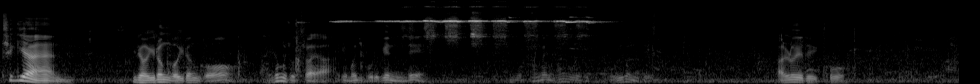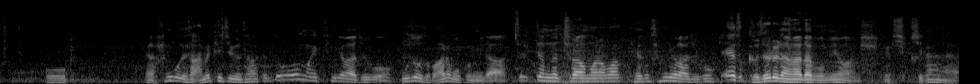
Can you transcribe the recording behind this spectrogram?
특이한 이런 이런 거 이런 거 아, 이런 거 좋더라. 이게 뭔지 모르겠는데 이거 당연히 한국에서 보이던데 알로에도 있고 오 내가 한국에서 아메티 지금 사한테 너무 많이 튕겨가지고 무서워서 말을 못 겁니다. 쓸데없는 트라우마가 막 계속 생겨가지고 계속 거절을 당하다 보면 쉽지가 않아요.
